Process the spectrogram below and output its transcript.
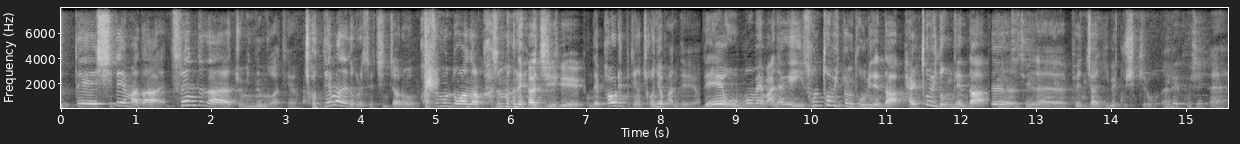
그때 시대마다 트렌드가 좀 있는 것 같아요. 저 때만 해도 그랬어요. 진짜로 가슴 운동하느라 가슴만 해야지. 근데 파워리프팅은 전혀 반대예요. 내 온몸에 만약에 이 손톱이 좀 도움이 된다, 발톱이 도움 된다. 벤치 제일 예, 무겁게. 벤치 한 290kg. 예. 290? 예.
